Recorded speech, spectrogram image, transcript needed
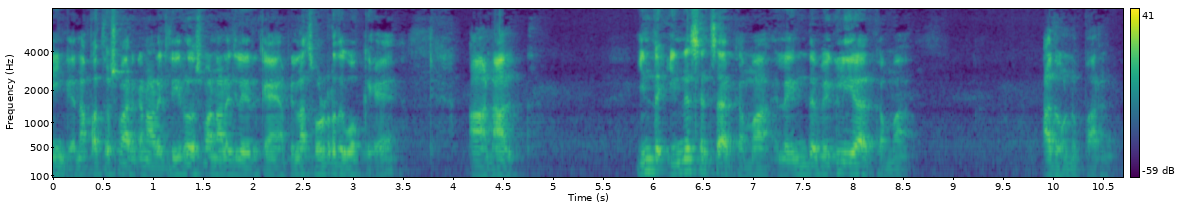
நீங்கள் நான் பத்து வருஷமாக இருக்கேன் நாலேஜில் இருபது வருஷமாக நாலேஜில் இருக்கேன் அப்படிலாம் சொல்கிறது ஓகே ஆனால் இந்த இன்னசென்ஸாக இருக்கமா இல்லை இந்த வெகுளியாக இருக்கமா அதை ஒன்று பாருங்கள்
